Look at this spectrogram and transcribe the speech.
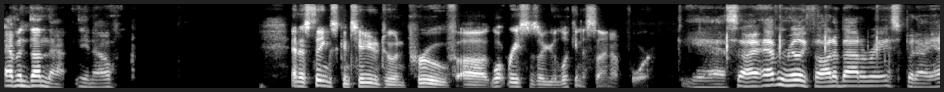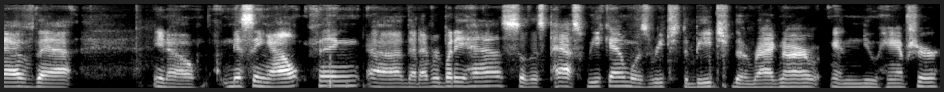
haven't done that you know and as things continue to improve, uh, what races are you looking to sign up for? Yeah, so I haven't really thought about a race, but I have that, you know, missing out thing uh, that everybody has. So this past weekend was Reach the Beach, the Ragnar in New Hampshire.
